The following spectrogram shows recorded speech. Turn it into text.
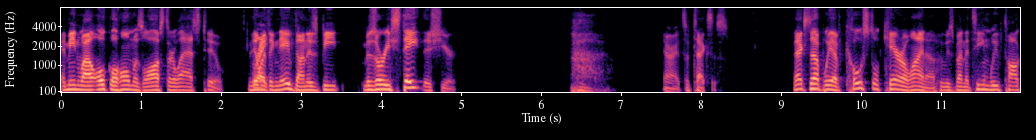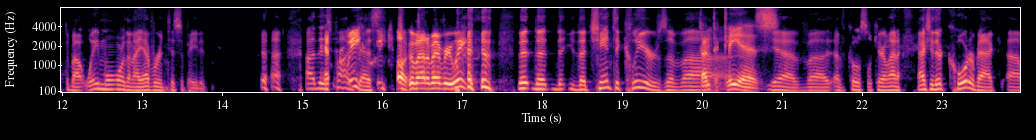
And meanwhile, Oklahoma's lost their last two. The only thing they've done is beat Missouri State this year. All right, so Texas. Next up, we have Coastal Carolina, who has been a team we've talked about way more than I ever anticipated on this Every week. podcast. We talk about them every week. the, the the the Chanticleers of uh, Chanticleers. yeah, of, uh, of Coastal Carolina. Actually, their quarterback uh,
